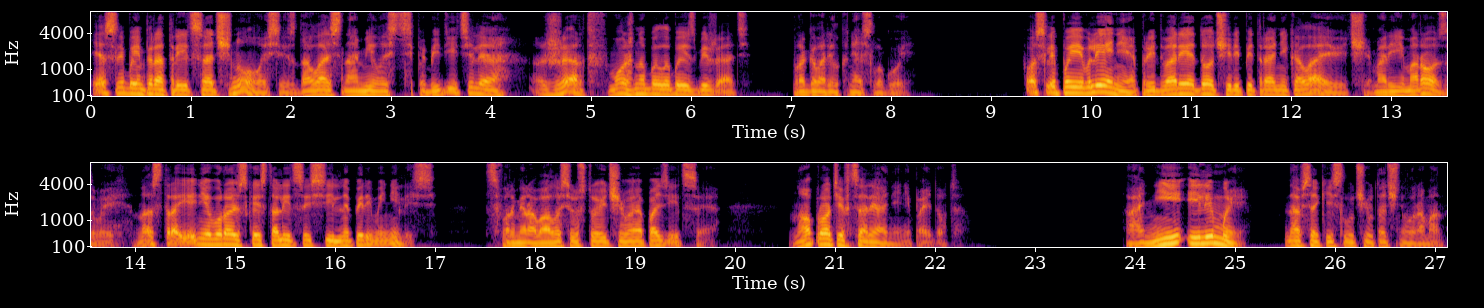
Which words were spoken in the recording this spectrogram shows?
Если бы императрица очнулась и сдалась на милость победителя, жертв можно было бы избежать, — проговорил князь Лугой. После появления при дворе дочери Петра Николаевича, Марии Морозовой, настроения в уральской столице сильно переменились. Сформировалась устойчивая оппозиция. Но против царя они не пойдут. «Они или мы?» — на всякий случай уточнил Роман.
